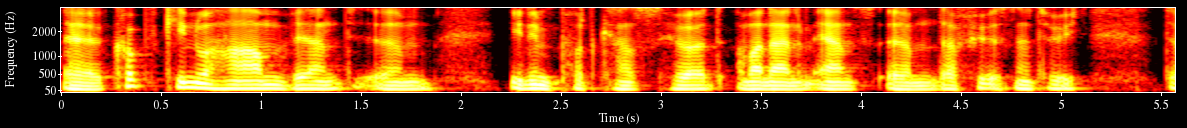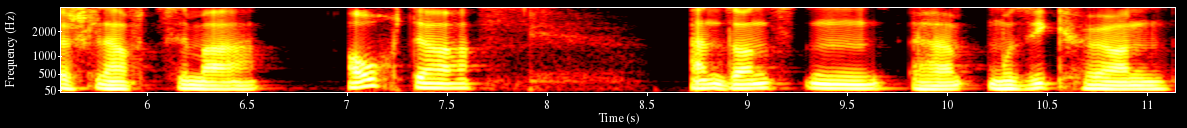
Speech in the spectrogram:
äh, Kopfkino haben, während ähm, ihr den Podcast hört. Aber nein, im Ernst, ähm, dafür ist natürlich das Schlafzimmer auch da. Ansonsten äh, Musik hören,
